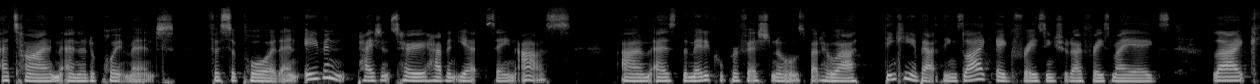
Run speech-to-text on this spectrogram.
a time and an appointment for support. And even patients who haven't yet seen us um, as the medical professionals, but who are thinking about things like egg freezing should I freeze my eggs? Like,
